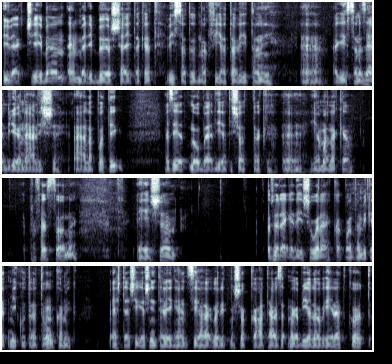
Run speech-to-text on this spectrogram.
üvegcsében emberi bőrsejteket vissza tudnak fiatalítani egészen az embrionális állapotig, ezért Nobel-díjat is adtak Yamanaka professzornak. És az öregedés órákkal, pont amiket mi kutatunk, amik mesterséges intelligencia algoritmusokkal határozott meg a biológiai életkort,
